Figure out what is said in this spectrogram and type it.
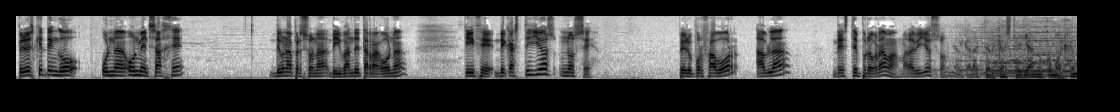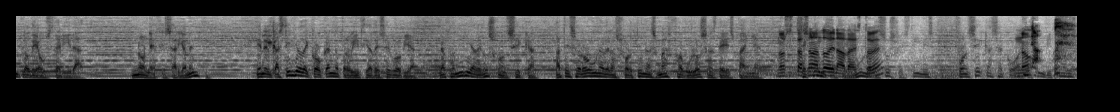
Pero es que tengo un mensaje de una persona, de Iván de Tarragona, que dice, de castillos no sé, pero por favor habla de este programa maravilloso. Tiene el carácter castellano como ejemplo de austeridad. No necesariamente. En el castillo de Coca, en la provincia de Segovia, la familia de los Fonseca atesoró una de las fortunas más fabulosas de España. No se está sonando de nada esto, ¿eh? sus festines, Fonseca sacó a los invitados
